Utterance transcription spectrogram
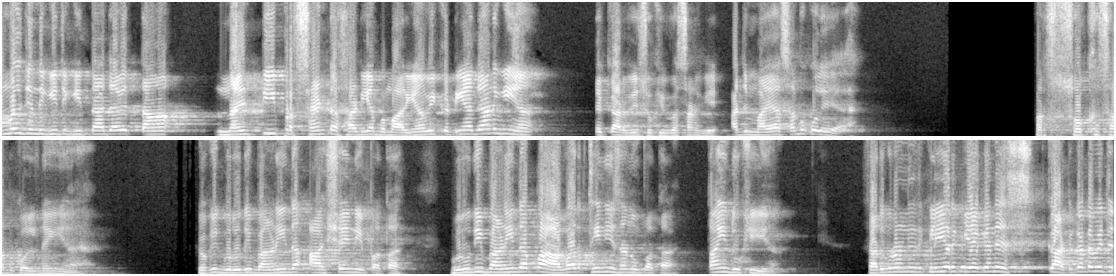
ਅਮਲ ਜ਼ਿੰਦਗੀ 'ਚ ਕੀਤਾ ਜਾਵੇ ਤਾਂ 90% ਸਾਡੀਆਂ ਬਿਮਾਰੀਆਂ ਵੀ ਕੱਟੀਆਂ ਜਾਣਗੀਆਂ ਤੇ ਘਰ ਵੀ ਸੁਖੀ ਵਸਣਗੇ। ਅੱਜ ਮਾਇਆ ਸਭ ਕੋਲੇ ਹੈ। ਪਰ ਸੁੱਖ ਸਭ ਕੋਲ ਨਹੀਂ ਹੈ। ਕਿਉਂਕਿ ਗੁਰੂ ਦੀ ਬਾਣੀ ਦਾ ਆਸ਼ਾ ਹੀ ਨਹੀਂ ਪਤਾ। ਗੁਰੂ ਦੀ ਬਾਣੀ ਦਾ ਭਾਵ, ਅਰਥ ਹੀ ਨਹੀਂ ਸਾਨੂੰ ਪਤਾ। ਤਾਂ ਹੀ ਦੁਖੀ ਆ ਸਤਿਗੁਰੂ ਨੇ ਕਲੀਅਰ ਕੀਤਾ ਕਹਿੰਦੇ ਘਟ ਘਟ ਵਿੱਚ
